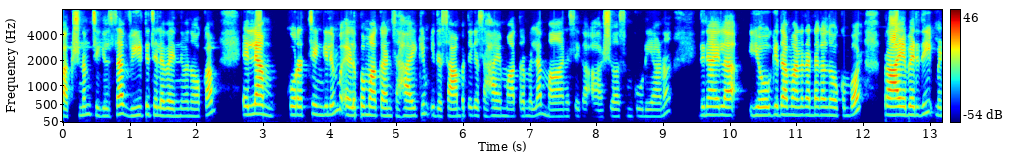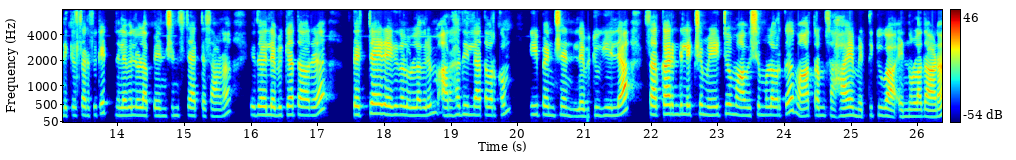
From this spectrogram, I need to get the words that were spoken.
ഭക്ഷണം ചികിത്സ വീട്ടു ചെലവ് എന്നിവ നോക്കാം. എല്ലാം കുറച്ചെങ്കിലും എളുപ്പമാക്കാൻ സഹായിക്കും. ഇത് സാമ്പത്തിക സഹായം മാത്രമല്ല മാനസിക ആശ്വാസം കൂടിയാണ്. ഇതിനായുള്ള യോഗ്യതാ മാനദണ്ഡങ്ങൾ നോക്കുമ്പോൾ പ്രായപരിധി മെഡിക്കൽ സർട്ടിഫിക്കറ്റ് നിലവിലുള്ള പെൻഷൻ സ്റ്റാറ്റസ് ആണ്. ഇത് ലഭിക്കാത്തവർ തെറ്റായ രേഖകൾ ഉള്ളവരും അർഹതയില്ലാത്തവർക്കും ഈ പെൻഷൻ ലഭിക്കുകയില്ല. സർക്കാരിന്റെ ലക്ഷ്യം ഏറ്റവും ആവശ്യമുള്ളവർക്ക് മാത്രം സഹായം എത്തിക്കുക എന്നുള്ളതാണ്.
